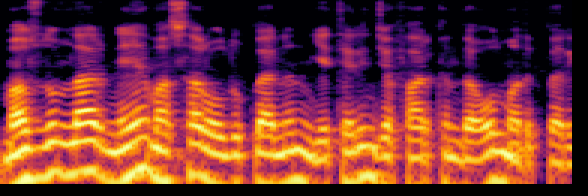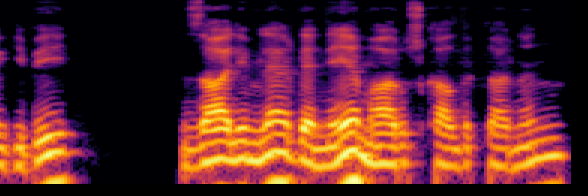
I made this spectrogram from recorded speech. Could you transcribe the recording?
Mazlumlar neye mazhar olduklarının yeterince farkında olmadıkları gibi, zalimler de neye maruz kaldıklarının,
